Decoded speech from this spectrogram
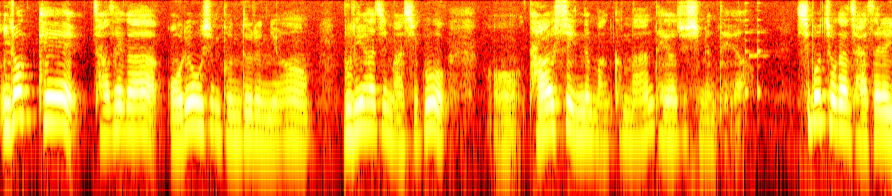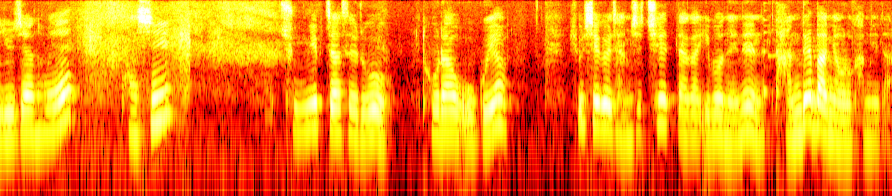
이렇게 자세가 어려우신 분들은요, 무리하지 마시고, 어, 닿을 수 있는 만큼만 대어주시면 돼요. 15초간 자세를 유지한 후에 다시 중립 자세로 돌아오고요. 휴식을 잠시 취했다가 이번에는 반대 방향으로 갑니다.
